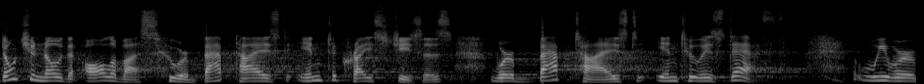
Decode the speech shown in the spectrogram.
don't you know that all of us who were baptized into Christ Jesus were baptized into his death? We were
